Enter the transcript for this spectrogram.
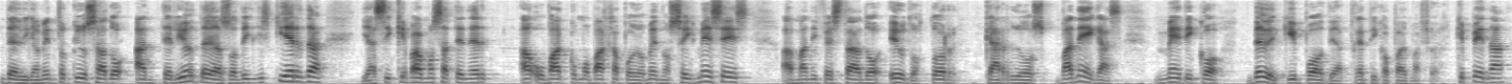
del ligamento cruzado anterior de la rodilla izquierda y así que vamos a tener a UBA como baja por lo menos seis meses, ha manifestado el doctor Carlos Vanegas, médico del equipo de Atlético Palmaflor. Qué pena,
